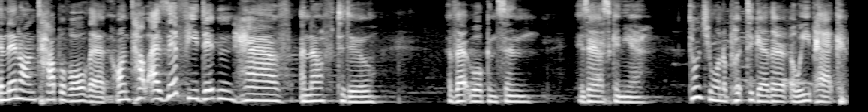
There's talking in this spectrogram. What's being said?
And then on top of all that, on top, as if you didn't have enough to do, Yvette Wilkinson is asking you, don't you want to put together a wee pack?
